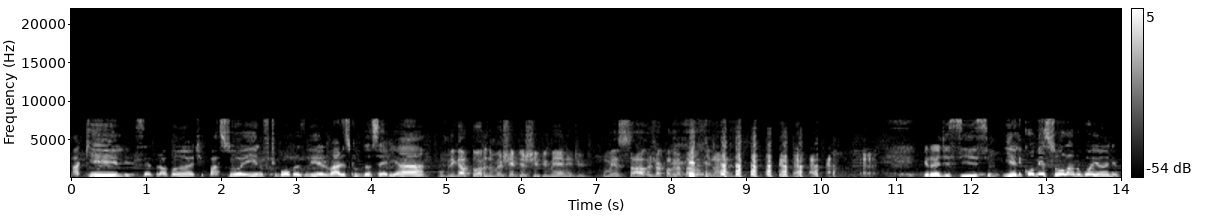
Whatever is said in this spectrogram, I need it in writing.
aquele centroavante, passou aí no futebol brasileiro, vários clubes da Série A. Obrigatório no meu Championship Manager. Começava já contratava o Finazzi. Grandíssimo. E ele começou lá no Goiânia.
